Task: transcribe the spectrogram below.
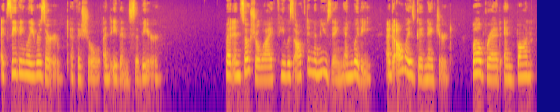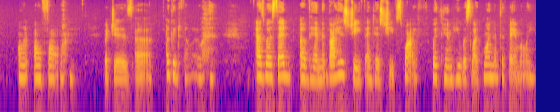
exceedingly reserved, official, and even severe. But in social life he was often amusing and witty, and always good natured, well bred, and bon enfant, which is uh, a good fellow, as was said of him by his chief and his chief's wife, with whom he was like one of the family.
